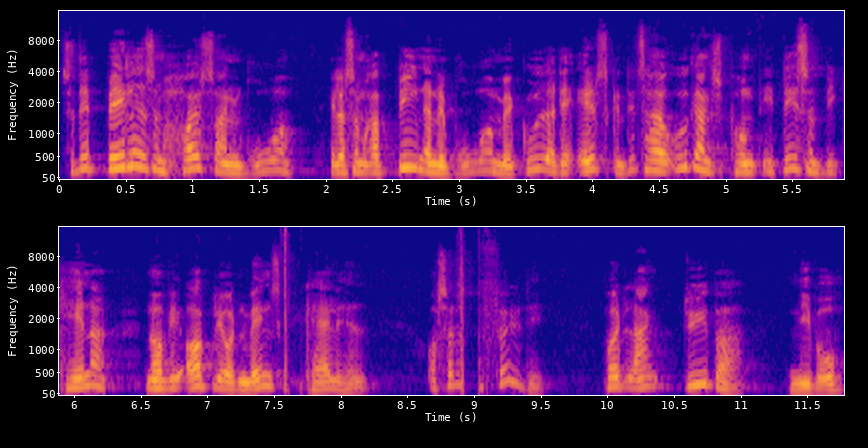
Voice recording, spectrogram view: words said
Så det billede, som højsangen bruger, eller som rabbinerne bruger med Gud og det elskende, det tager udgangspunkt i det, som vi kender, når vi oplever den menneskelige kærlighed. Og så er det selvfølgelig på et langt dybere niveau.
